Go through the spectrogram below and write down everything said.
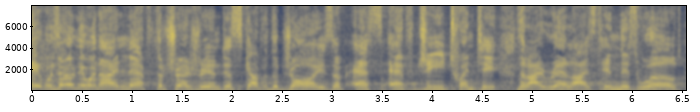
It was only when I left the Treasury and discovered the joys of SFG 20 that I realized in this world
